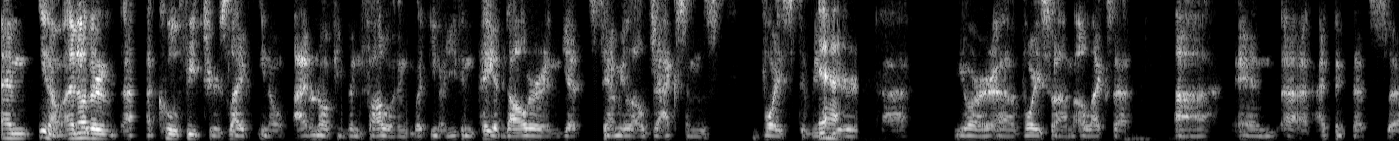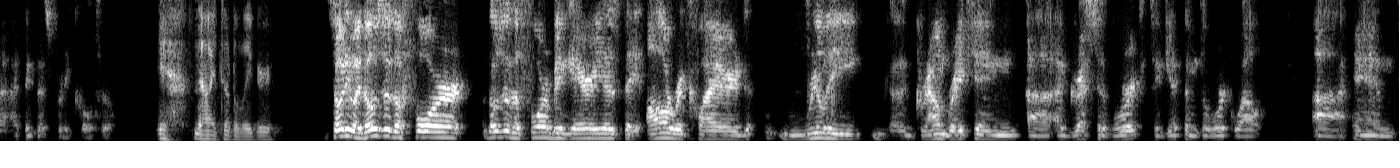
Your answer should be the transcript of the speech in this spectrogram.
and you know, another uh, cool features like you know, I don't know if you've been following, but you know, you can pay a dollar and get Samuel L. Jackson's voice to be yeah. your your voice on Alexa. Uh, and uh, I think that's uh, I think that's pretty cool too. Yeah, no, I totally agree. So anyway, those are the four those are the four big areas. They all required really uh, groundbreaking, uh, aggressive work to get them to work well. Uh, and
